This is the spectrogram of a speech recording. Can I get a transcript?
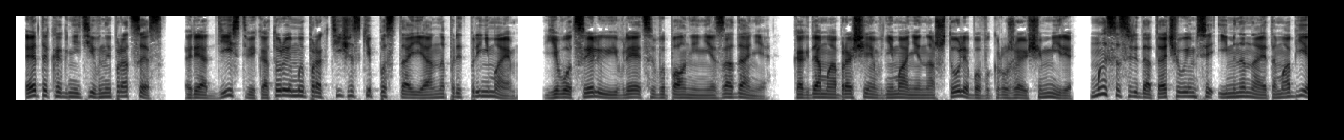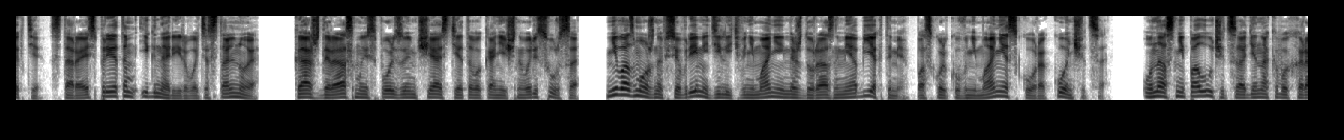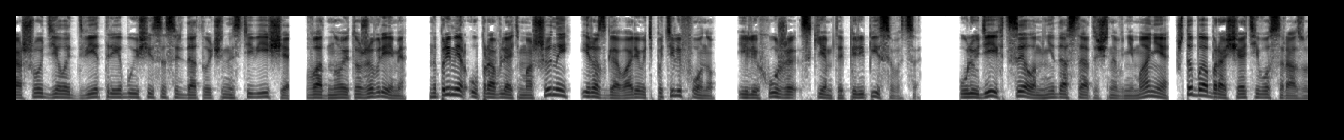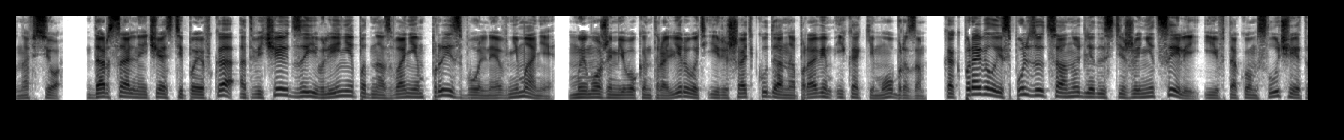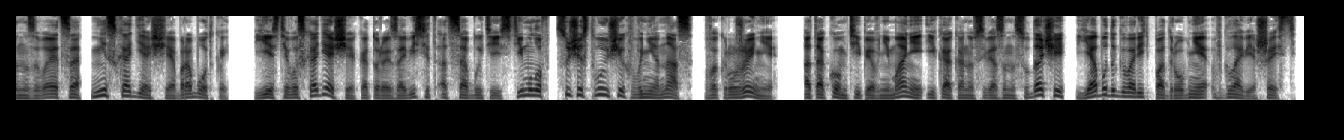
Это когнитивный процесс, ряд действий, которые мы практически постоянно предпринимаем. Его целью является выполнение задания. Когда мы обращаем внимание на что-либо в окружающем мире, мы сосредотачиваемся именно на этом объекте, стараясь при этом игнорировать остальное. Каждый раз мы используем часть этого конечного ресурса. Невозможно все время делить внимание между разными объектами, поскольку внимание скоро кончится. У нас не получится одинаково хорошо делать две требующие сосредоточенности вещи в одно и то же время, например, управлять машиной и разговаривать по телефону, или хуже, с кем-то переписываться. У людей в целом недостаточно внимания, чтобы обращать его сразу на все. Дорсальные части ПФК отвечают за явление под названием произвольное внимание. Мы можем его контролировать и решать, куда направим и каким образом. Как правило, используется оно для достижения целей, и в таком случае это называется нисходящей обработкой. Есть и восходящая, которая зависит от событий и стимулов, существующих вне нас, в окружении. О таком типе внимания и как оно связано с удачей я буду говорить подробнее в главе 6.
